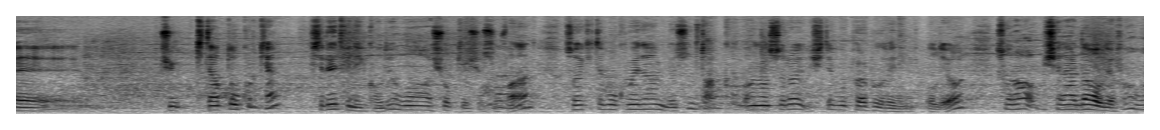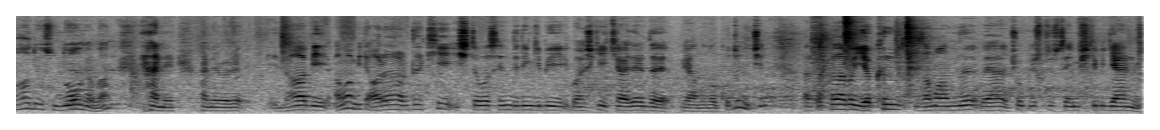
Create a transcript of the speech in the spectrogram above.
Ee, çünkü kitapta okurken işte Red Wedding oluyor. Vaa şok yaşıyorsun falan. Sonra kitabı okumaya devam ediyorsun. Tak ondan sonra işte bu Purple Wedding oluyor. Sonra bir şeyler daha oluyor falan. Vaa diyorsun ne oluyor lan? Yani hani böyle daha bir ama bir de aralardaki işte o senin dediğin gibi başka hikayeleri de bir yandan okuduğun için hani o kadar böyle yakın zamanlı veya çok üst üsteymiş gibi gelmiyor.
